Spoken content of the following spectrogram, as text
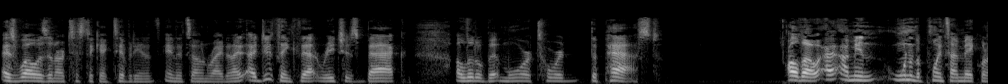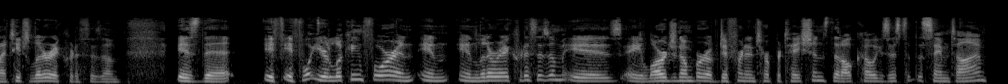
As well as an artistic activity in its, in its own right. And I, I do think that reaches back a little bit more toward the past. Although, I, I mean, one of the points I make when I teach literary criticism is that if, if what you're looking for in, in, in literary criticism is a large number of different interpretations that all coexist at the same time,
